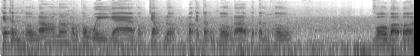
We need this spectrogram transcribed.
Cái tình thương đó nó không có quy ra vật chất được và cái tình thương đó là cái tình thương vô bờ bến.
